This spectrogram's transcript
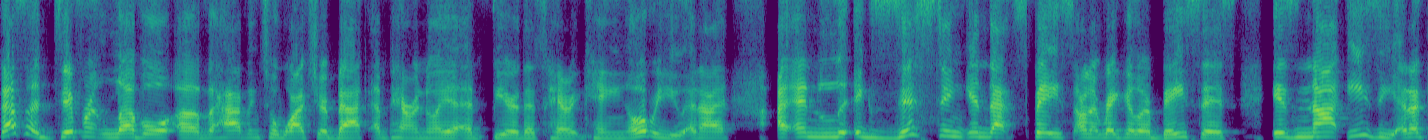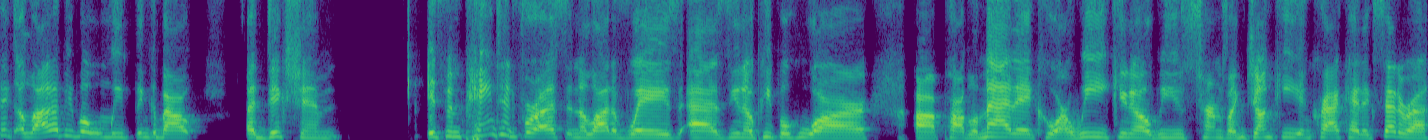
That's a different level of having to watch your back and paranoia and fear that's hanging over you. And i, I and existing in that space on a regular basis is not easy. And i think a lot of people when we think about addiction it's been painted for us in a lot of ways as you know people who are uh, problematic who are weak you know we use terms like junkie and crackhead etc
